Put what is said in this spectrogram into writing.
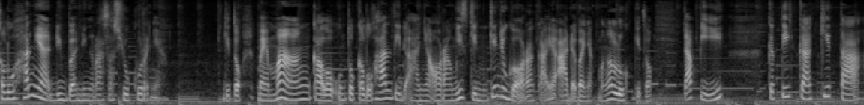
keluhannya dibanding rasa syukurnya. Gitu. Memang kalau untuk keluhan tidak hanya orang miskin, mungkin juga orang kaya ada banyak mengeluh gitu. Tapi ketika kita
